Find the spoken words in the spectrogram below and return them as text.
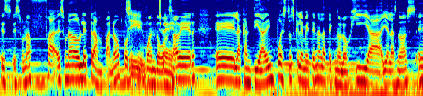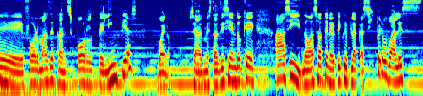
es, es una, fa- es una doble trampa, ¿no? Porque Sí, cuando sí. vas a ver eh, la cantidad de impuestos que le meten a la tecnología y a las nuevas eh, formas de transporte limpias, bueno, o sea, me estás diciendo que, ah, sí, no vas a tener pico y placa, sí, pero vales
